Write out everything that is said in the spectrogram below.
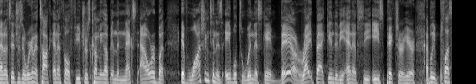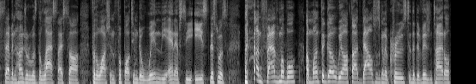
And it's interesting. We're going to talk NFL futures coming up in the next hour. But if Washington is able to win this game, they are right back into the NFC East picture here. I believe plus 700 was the last I saw for the Washington football team to win the NFC East. This was unfathomable. A month ago, we all thought Dallas was going to cruise to the division title.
